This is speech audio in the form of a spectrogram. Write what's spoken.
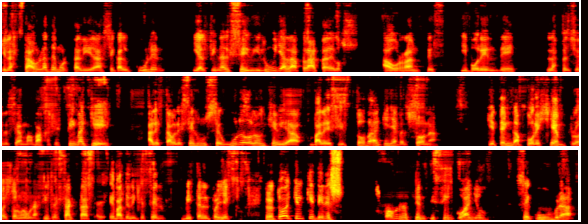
que las tablas de mortalidad se calculen y al final se diluya la plata de los ahorrantes y por ende las pensiones sean más bajas. Se estima que al establecer un seguro de longevidad, vale decir, toda aquella persona que tenga, por ejemplo, esto no es una cifra exacta, eh, va a tener que ser vista en el proyecto, pero todo aquel que tiene sobre 85 años se cubra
